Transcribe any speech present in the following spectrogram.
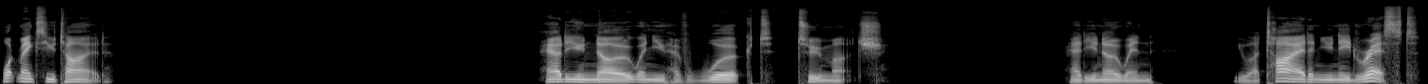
What makes you tired? How do you know when you have worked too much? How do you know when you are tired and you need rest?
